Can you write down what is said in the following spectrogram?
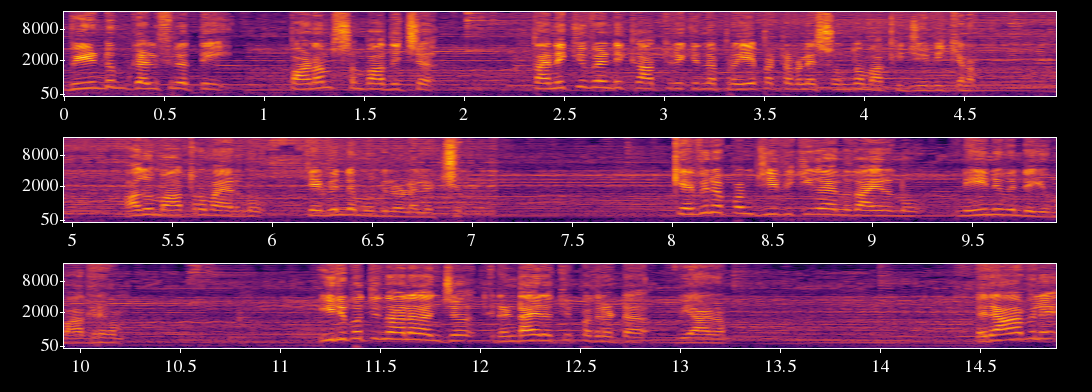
വീണ്ടും ഗൾഫിലെത്തി പണം സമ്പാദിച്ച് തനിക്കു വേണ്ടി കാത്തിരിക്കുന്ന പ്രിയപ്പെട്ടവളെ സ്വന്തമാക്കി ജീവിക്കണം. അതുമാത്രമായിരുന്നു കെവിന്റെ മുമ്പിലുള്ള ലക്ഷ്യം. കെവിനൊപ്പം ജീവിക്കുക എന്നതായിരുന്നു നീനുവിന്റെയും ആഗ്രഹം. ഇരുപത്തിനാല് അഞ്ച് രണ്ടായിരത്തി പതിനെട്ട് വ്യാഴം. രാവിലെ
